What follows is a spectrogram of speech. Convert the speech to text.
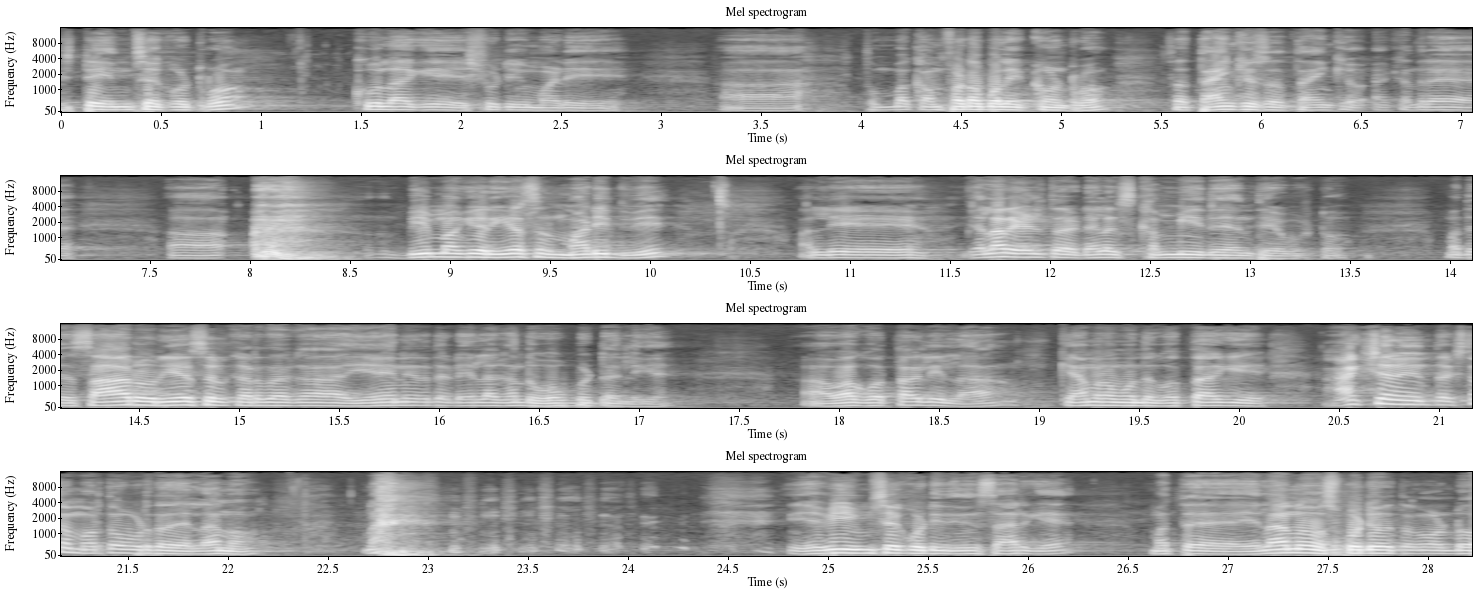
ಎಷ್ಟೇ ಹಿಂಸೆ ಕೊಟ್ಟರು ಕೂಲಾಗಿ ಶೂಟಿಂಗ್ ಮಾಡಿ ತುಂಬ ಕಂಫರ್ಟಬಲ್ ಇಟ್ಕೊಂಡ್ರು. So thank you sir thank you ಯಾಕಂದರೆ ಭೀಮಾಗೆ ರಿಹರ್ಸಲ್ ಮಾಡಿದ್ವಿ. ಅಲ್ಲಿ ಎಲ್ಲರೂ ಹೇಳ್ತಾರೆ ಡೈಲಾಗ್ಸ್ ಕಮ್ಮಿ ಇದೆ ಅಂತ ಹೇಳ್ಬಿಟ್ಟು. ಮತ್ತು ಸಾರು ರಿಹರ್ಸಲ್ ಕರೆದಾಗ ಏನಿರುತ್ತೆ ಡೈಲಾಗ್ ಅಂತ ಹೋಗ್ಬಿಟ್ಟು ಅಲ್ಲಿಗೆ. ಅವಾಗ ಗೊತ್ತಾಗಲಿಲ್ಲ. ಕ್ಯಾಮ್ರಾ ಮುಂದೆ ಗೊತ್ತಾಗಿ ಆ್ಯಕ್ಷನ್ ಆಗಿದ ತಕ್ಷಣ ಮರ್ತೋಗ್ಬಿಡ್ತದೆ ಎಲ್ಲಾನು. ಹೆವಿ ಹಿಂಸೆ ಕೊಟ್ಟಿದ್ದೀನಿ ಸಾರ್ಗೆ. ಮತ್ತು ಎಲ್ಲನೂ ಸ್ಪೋಟಿವ್ ತೊಗೊಂಡು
